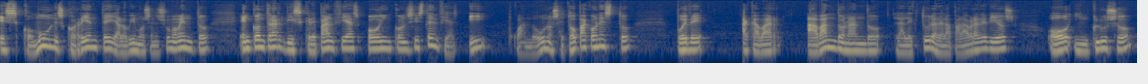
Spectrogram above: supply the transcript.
es común, es corriente, ya lo vimos en su momento, encontrar discrepancias o inconsistencias. Y cuando uno se topa con esto, puede acabar abandonando la lectura de la palabra de Dios o incluso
